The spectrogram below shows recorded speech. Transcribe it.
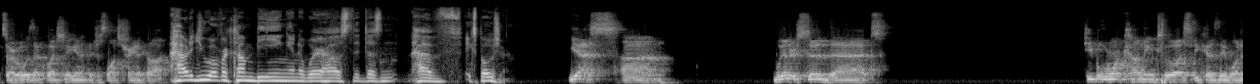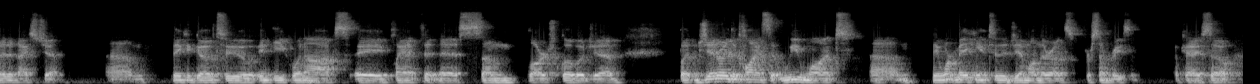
sorry, what was that question again? I just lost train of thought. How did you overcome being in a warehouse that doesn't have exposure? Yes, um, we understood that people weren't coming to us because they wanted a nice gym. Um, they could go to an Equinox, a Planet Fitness, some large Globo gym. But generally, the clients that we want, um, they weren't making it to the gym on their own for some reason. Okay, so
